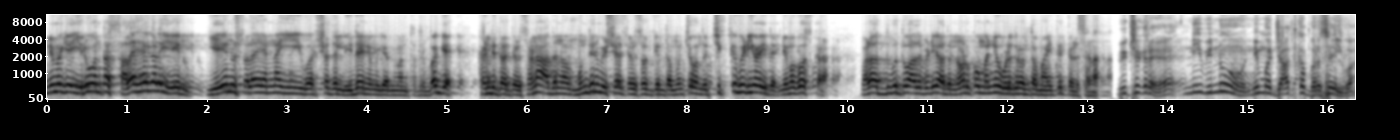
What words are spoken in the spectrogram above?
ನಿಮಗೆ ಇರುವಂತ ಸಲಹೆಗಳು ಏನು? ಏನು ಸಲಹೆಯನ್ನ ಈ ವರ್ಷದಲ್ಲಿ ಇದೆ ನಿಮಗೆ ಅನ್ನುವಂಥದ್ರ ಬಗ್ಗೆ ಖಂಡಿತ ತಿಳಿಸೋಣ. ಅದನ್ನ ಮುಂದಿನ ವಿಷಯ ತಿಳಿಸೋದ್ಕಿಂತ ಮುಂಚೆ ಒಂದು ಚಿಕ್ಕ ವಿಡಿಯೋ ಇದೆ ನಿಮಗೋಸ್ಕರ. ಬಹಳ ಅದ್ಭುತವಾದ ವಿಡಿಯೋ ಅದನ್ನ ನೋಡ್ಕೊಂಡ್ ಬನ್ನಿ, ಉಳಿದಿರುವಂತ ಮಾಹಿತಿ ತಿಳಿಸೋಣ. ವೀಕ್ಷಕರೇ, ನೀವಿನ್ನೂ ನಿಮ್ಮ ಜಾತಕ ಬರ್ಸೇ ಇಲ್ವಾ?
